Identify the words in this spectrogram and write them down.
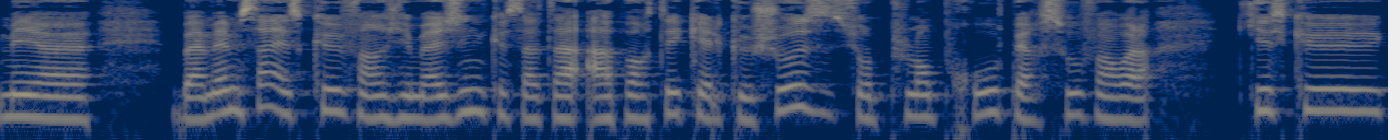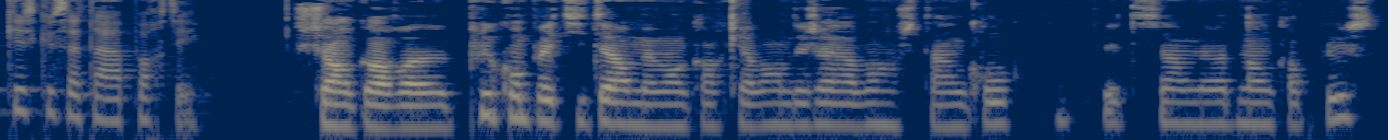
Mais euh, bah même ça, est-ce que, enfin, j'imagine que ça t'a apporté quelque chose sur le plan pro, perso, enfin voilà. Qu'est-ce que, qu'est-ce que ça t'a apporté? Je suis encore euh, plus compétiteur, même encore qu'avant. Déjà avant, j'étais un gros compétiteur, mais maintenant encore plus.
